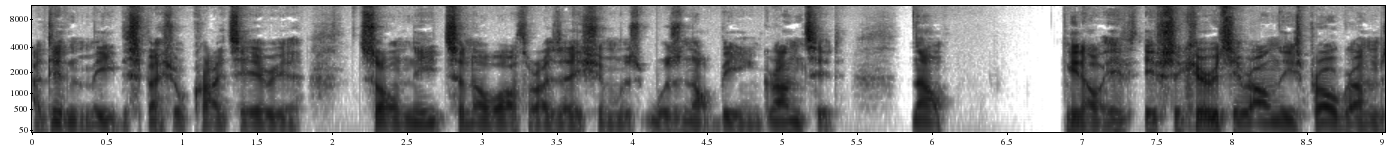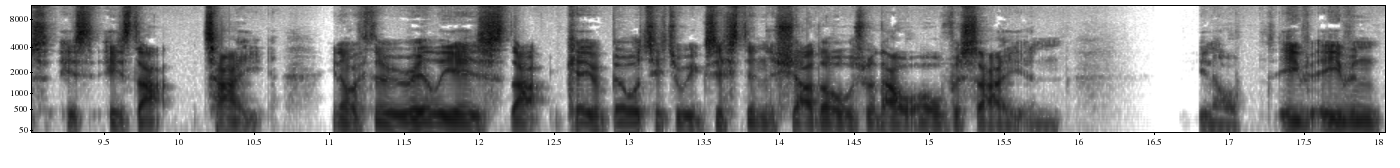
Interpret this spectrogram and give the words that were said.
I didn't meet the special criteria, so need to know authorization was was not being granted." Now, you know, if if security around these programs is is that tight, you know, if there really is that capability to exist in the shadows without oversight and, you know, even, even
